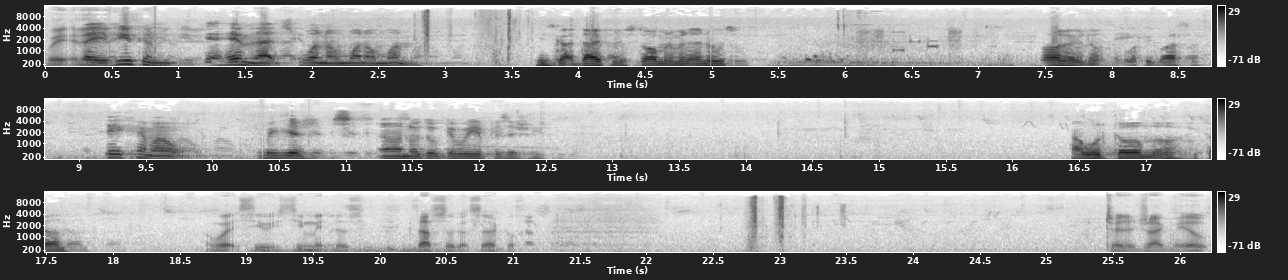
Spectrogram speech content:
Wait, and Hey, then if you can get him, that's one on one on one. He's got to die from the storm in a minute, I knows. Oh no, you're not. Lucky bastard. Take him out. With your. Oh no, don't give away your position. I would kill him though, if you can. I'll wait to see what his teammate does. Because I've still got circle. Trying to drag me out.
